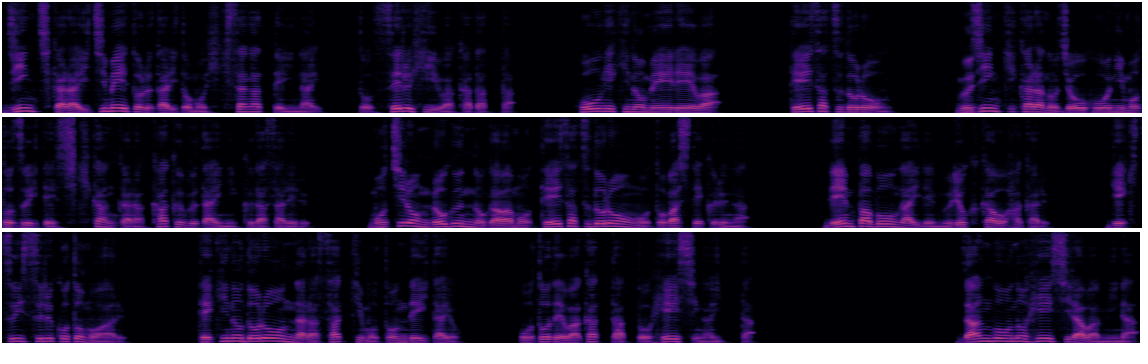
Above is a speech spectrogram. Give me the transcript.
陣地から1メートルたりとも引き下がっていないとセルヒーは語った。砲撃の命令は偵察ドローン無人機からの情報に基づいて指揮官から各部隊に下される。もちろんロ軍の側も偵察ドローンを飛ばしてくるが電波妨害で無力化を図る。撃墜することもある。敵のドローンならさっきも飛んでいたよ。音で分かったと兵士が言った。塹壕の兵士らは皆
